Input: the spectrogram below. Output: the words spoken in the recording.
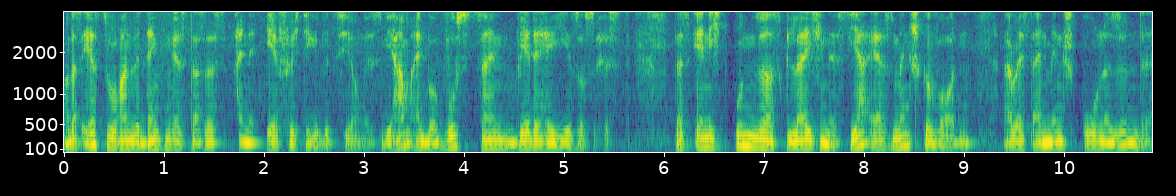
Und das Erste, woran wir denken, ist, dass es eine ehrfürchtige Beziehung ist. Wir haben ein Bewusstsein, wer der Herr Jesus ist. Dass er nicht unsersgleichen ist. Ja, er ist Mensch geworden, aber er ist ein Mensch ohne Sünde.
